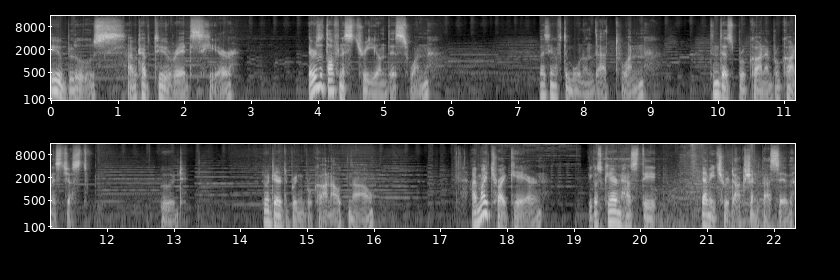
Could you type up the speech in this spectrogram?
Two blues. I would have two reds here. There is a toughness tree on this one. Blessing of the Moon on that one. Then there's Brukan, and Brukan is just good. Do I dare to bring Brukan out now? I might try Cairn, because Cairn has the damage reduction passive.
